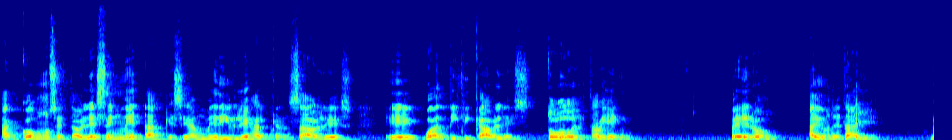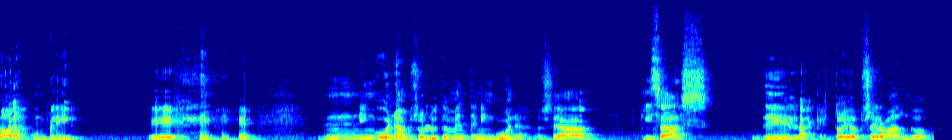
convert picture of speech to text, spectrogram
a cómo se establecen metas que sean medibles, alcanzables, eh, cuantificables, todo está bien. Pero hay un detalle, no las cumplí. Eh, ninguna, absolutamente ninguna. O sea, quizás de las que estoy observando,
